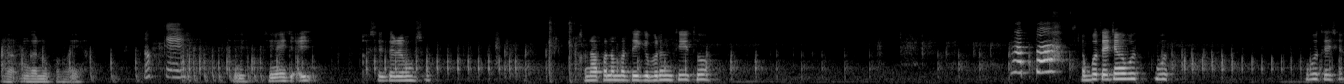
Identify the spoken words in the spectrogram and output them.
enggak, enggak numpang ayah. Oke. Sini, sini aja. Ayo. Asli ada musuh. Kenapa nomor tiga berhenti itu? Apa? Ngebut aja ngebut, ngebut. Ngebut aja.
